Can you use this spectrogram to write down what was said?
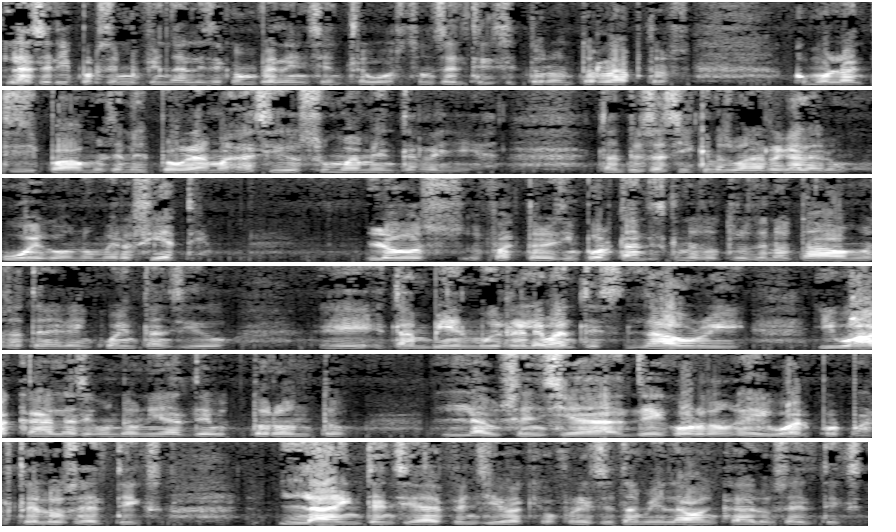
La serie por semifinales de conferencia entre Boston Celtics y Toronto Raptors, como lo anticipábamos en el programa, ha sido sumamente reñida. Tanto es así que nos van a regalar un juego número 7 los factores importantes que nosotros denotábamos a tener en cuenta han sido eh, también muy relevantes. Lowry, Waka, la segunda unidad de Toronto, la ausencia de Gordon Hayward por parte de los Celtics, la intensidad defensiva que ofrece también la banca de los Celtics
